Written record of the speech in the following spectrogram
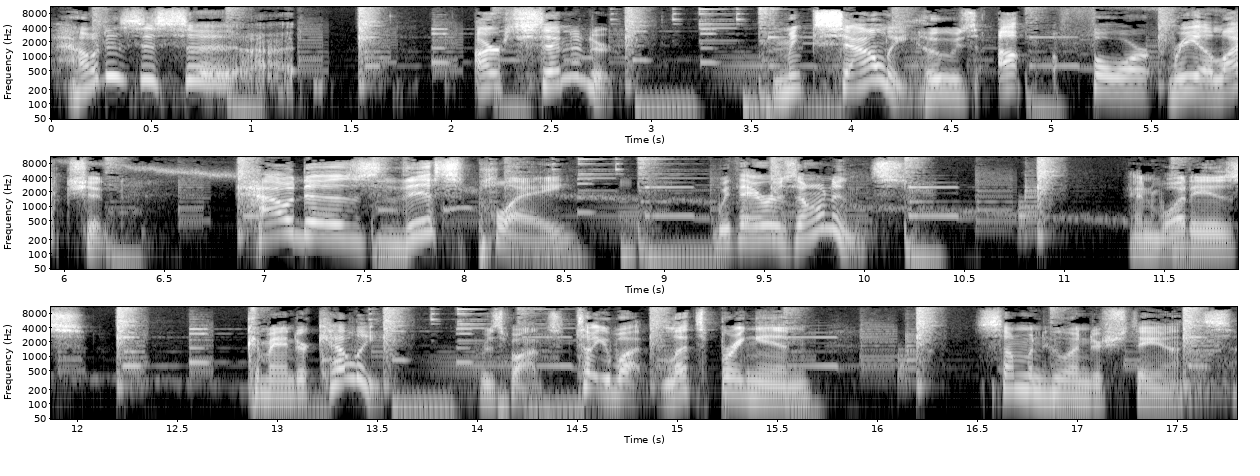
How does this, uh, our senator, McSally, who's up for reelection, how does this play with Arizonans? And what is Commander Kelly response? Tell you what, let's bring in someone who understands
